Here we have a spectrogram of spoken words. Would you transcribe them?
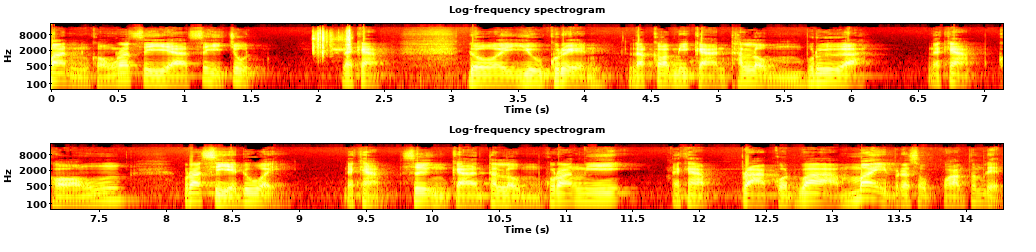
มั่นของรัสเซีย 4 จุดนะครับ โดยยูเครนแล้วก็มีการถล่มเรือนะครับของรัสเซียด้วยนะครับซึ่งการถล่มครั้งนี้นะครับปรากฏว่าไม่ประสบความสำเร็จ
